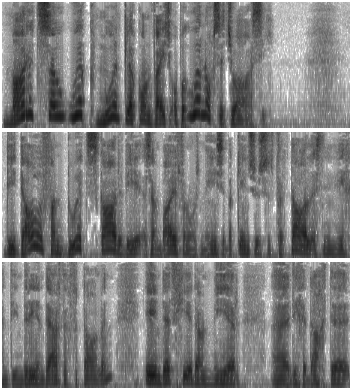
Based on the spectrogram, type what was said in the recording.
maar dit sou ook moontlik kon wys op 'n oorlogsituasie. Die dal van doodskade wie is aan baie van ons mense bekend soos dit vertaal is in die 1933 vertaling en dit gee dan meer uh die gedagte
